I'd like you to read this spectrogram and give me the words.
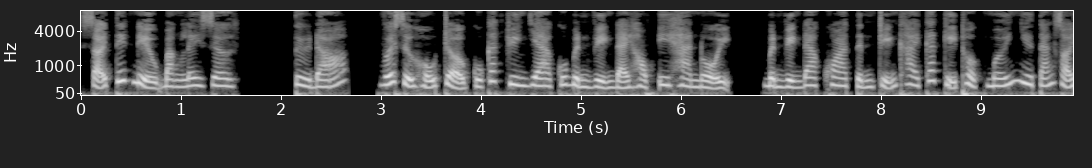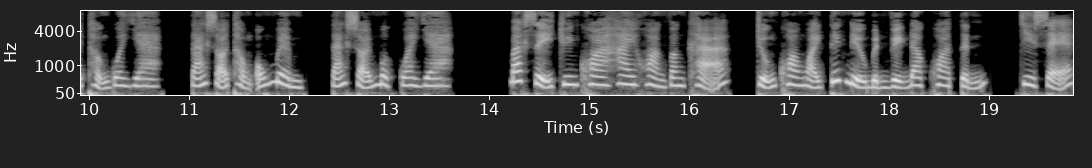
sỏi tiết niệu bằng laser. Từ đó, với sự hỗ trợ của các chuyên gia của Bệnh viện Đại học Y Hà Nội, Bệnh viện Đa khoa tỉnh triển khai các kỹ thuật mới như tán sỏi thận qua da, tán sỏi thận ống mềm, tán sỏi mật qua da. Bác sĩ chuyên khoa 2 Hoàng Văn Khả, trưởng khoa ngoại tiết niệu Bệnh viện Đa khoa tỉnh, chia sẻ,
